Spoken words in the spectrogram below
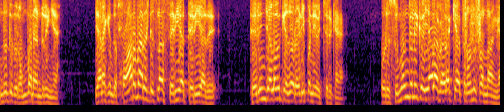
வந்ததுக்கு ரொம்ப நன்றிங்க. எனக்கு இந்த ஃபார்மாலிட்டிஸ்லாம் சரியா தெரியாது. தெரிஞ்ச அளவுக்கு ஏதோ ரெடி பண்ணி வச்சிருக்கேன். ஒரு சுமங்கலி கையால விளக்கேத்தணும்னு சொன்னாங்க.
